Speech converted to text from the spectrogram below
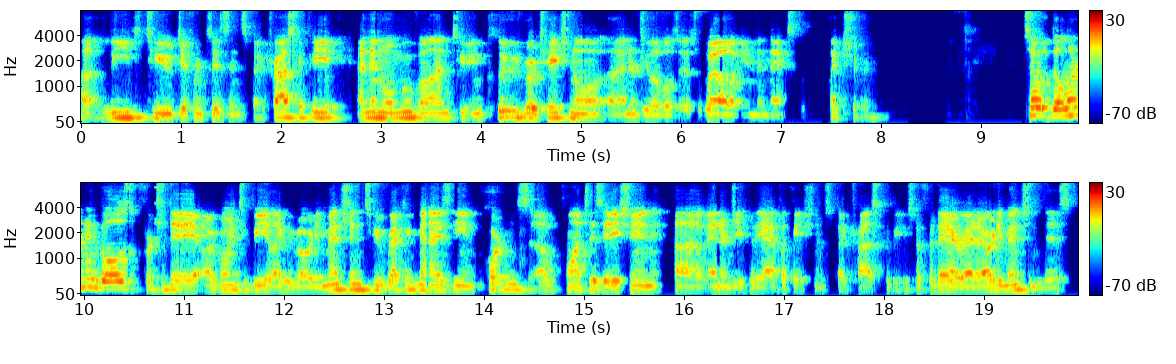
uh, lead to differences in spectroscopy. And then we'll move on to include rotational uh, energy levels as well in the next lecture. So the learning goals for today are going to be, like we've already mentioned, to recognize the importance of quantization of energy for the application of spectroscopy. So for there, right, I already mentioned this,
